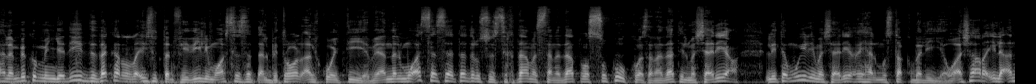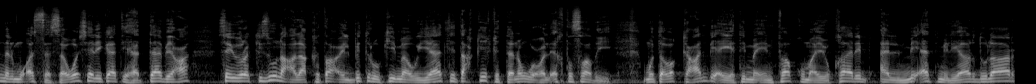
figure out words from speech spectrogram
أهلا بكم. من جديد ذكر الرئيس التنفيذي لمؤسسة البترول الكويتية بأن المؤسسة تدرس استخدام السندات والصكوك وسندات المشاريع لتمويل مشاريعها المستقبلية وأشار إلى أن المؤسسة وشركاتها التابعة سيركزون على قطاع البتروكيماويات لتحقيق التنوع الاقتصادي متوقعا بأن يتم إنفاق ما يقارب المئة مليار دولار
